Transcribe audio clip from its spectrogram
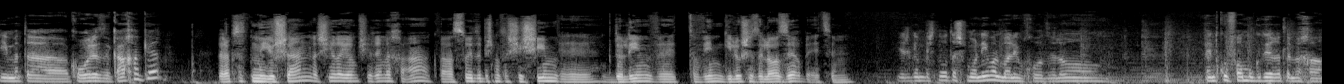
אם אתה קורא לזה ככה, כן. זה לא קצת מיושן לשיר היום שירי מחאה? כבר עשו את זה בשנות ה-60, וגדולים וטובים גילו שזה לא עוזר בעצם. יש גם בשנות ה-80 על מה למחות, זה לא... אין תקופה מוגדרת למחאה.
